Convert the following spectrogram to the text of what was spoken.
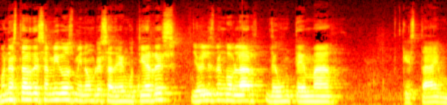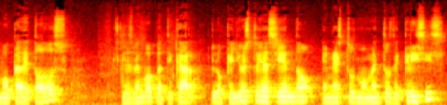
Buenas tardes amigos, mi nombre es Adrián Gutiérrez y hoy les vengo a hablar de un tema que está en boca de todos. Les vengo a platicar lo que yo estoy haciendo en estos momentos de crisis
